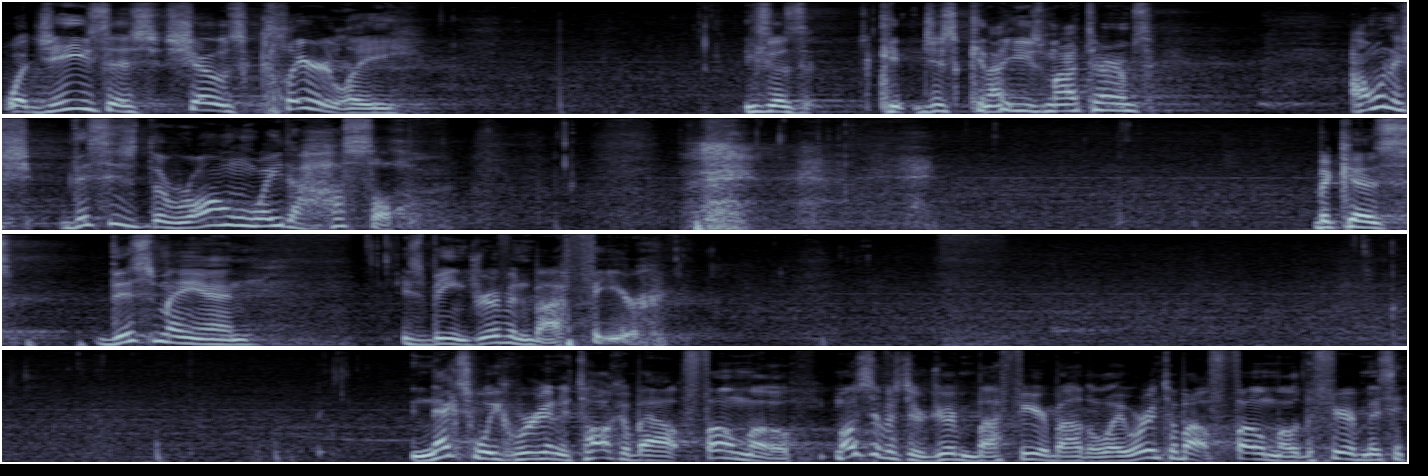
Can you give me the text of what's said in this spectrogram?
What Jesus shows clearly, he says, can, just can I use my terms? I want to, sh- this is the wrong way to hustle. because this man is being driven by fear. Next week, we're going to talk about FOMO. Most of us are driven by fear, by the way. We're going to talk about FOMO, the fear of missing.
